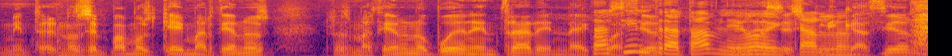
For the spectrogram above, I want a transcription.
Mientras no sepamos que hay marcianos, los marcianos no pueden entrar en la Estás ecuación intratable hoy, las Carlos. explicaciones.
